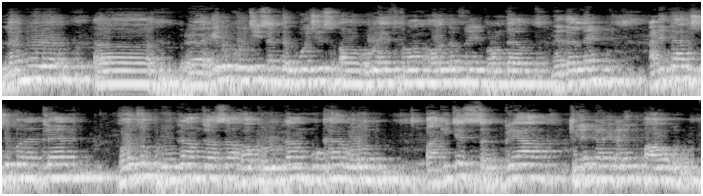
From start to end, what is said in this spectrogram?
learned uh, uh, head coaches and the coaches uh, who has flown all the way from the Netherlands. आणि त्या दृष्टिकोनातल्यान हो जो प्रोग्राम जो आसा हो प्रोग्राम मुखार व्हरून बाकीच्या सगळ्या खेळगड्याकडे पावून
